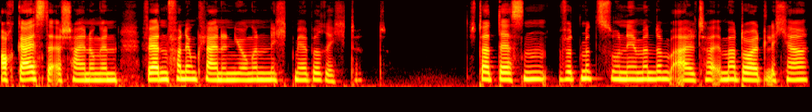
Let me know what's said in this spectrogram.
Auch Geistererscheinungen werden von dem kleinen Jungen nicht mehr berichtet. Stattdessen wird mit zunehmendem Alter immer deutlicher,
